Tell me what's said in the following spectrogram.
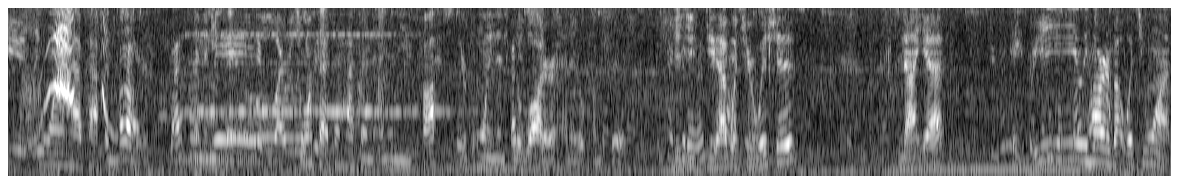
happen this Oh. year. And then you say, oh, I really want that to happen. And then you toss your coin into the water and it'll come true. Did you, do you have what your wish is? Not yet? Think really hard about what you want.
